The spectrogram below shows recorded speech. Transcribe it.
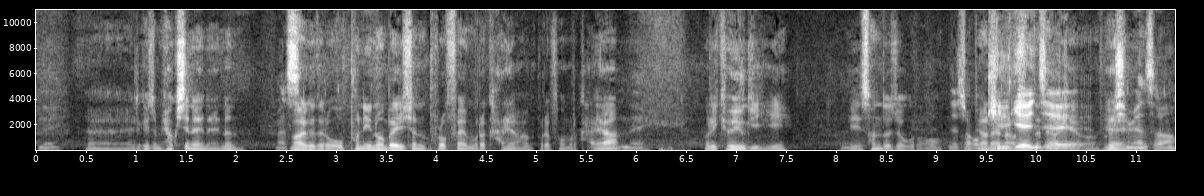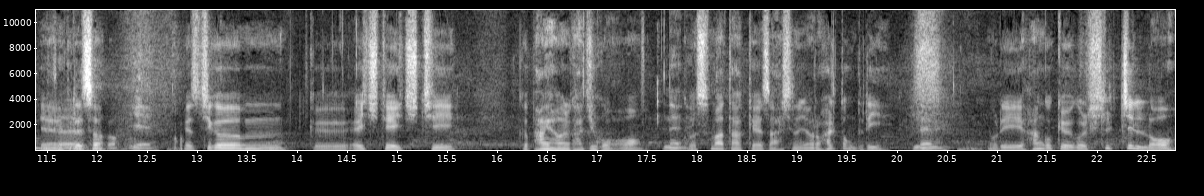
네, 에, 이렇게 좀 혁신해내는 맞습니다. 말 그대로 오픈 이노베이션 프로그램으로 가야 플랫폼으로 가야 네. 우리 교육이 이 선도적으로 이제 조금 길게 이제 생각해요. 예. 보시면서 예, 그- 그래서 그거, 예, 그래서 지금 그 HDHT 그 방향을 가지고 네, 네, 그 스마트 학교에서 하시는 여러 활동들이 네, 네, 우리 한국 교육을 실질로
